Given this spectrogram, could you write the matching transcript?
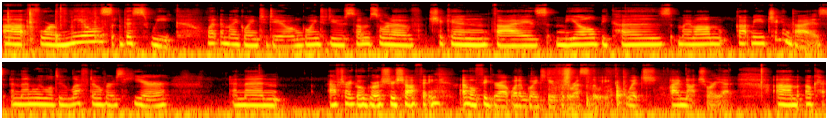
Uh, for meals this week, what am I going to do? I'm going to do some sort of chicken thighs meal because my mom got me chicken thighs and then we will do leftovers here and then after I go grocery shopping, I will figure out what I'm going to do for the rest of the week, which I'm not sure yet. Um, okay,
